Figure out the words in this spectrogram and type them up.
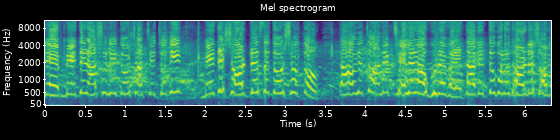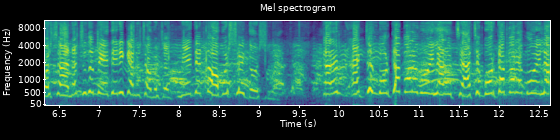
যে মেয়েদের আসলে দোষ আছে? যদি মেয়েদের শর্ট ড্রেসে দোষ হতো, তাহলে তো অনেক ছেলেরাও ঘুরে বেড়ায়। তাদের তো কোনো ধরনের সমস্যা হয় না। শুধু মেয়েদেরই কেন সমস্যা মেয়েদের তো অবশ্যই দোষ না কারণ মহিলা হচ্ছে আচ্ছা বোরকা পরা মহিলা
